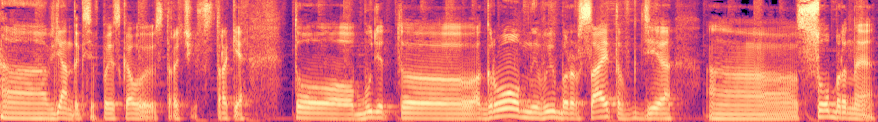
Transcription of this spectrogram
э, в Яндексе в поисковой строч, в строке, то будет э, огромный выбор сайтов, где э, собраны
